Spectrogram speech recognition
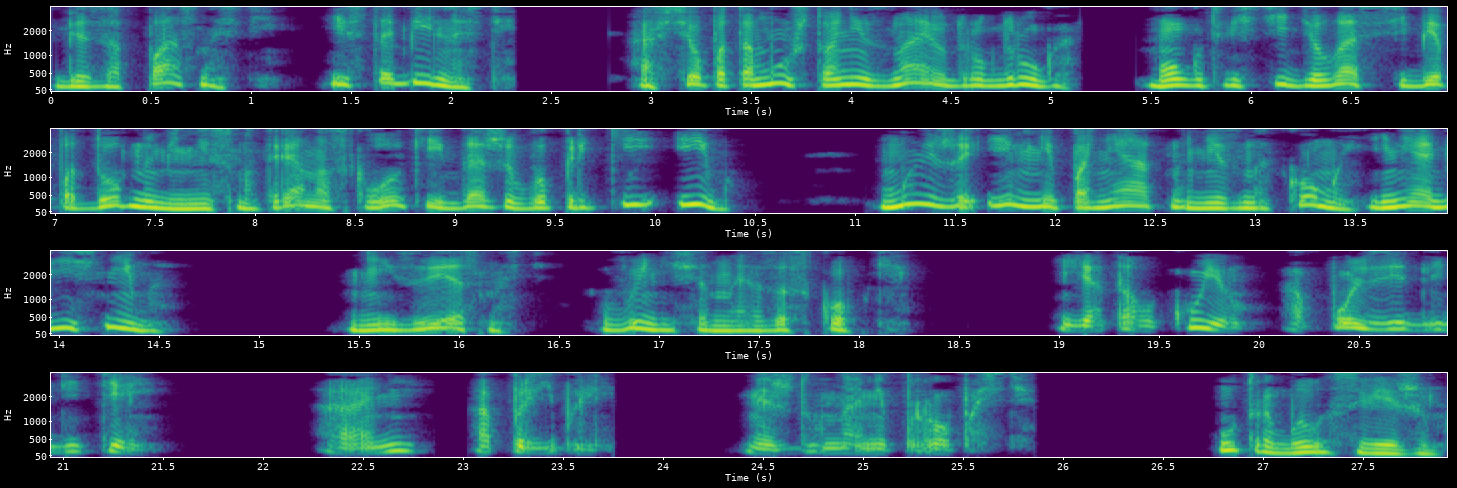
в безопасности и стабильности. А все потому, что они знают друг друга, могут вести дела с себе подобными, несмотря на склоки и даже вопреки им. Мы же им непонятны, незнакомы и необъяснимы. Неизвестность, вынесенная за скобки. Я толкую о пользе для детей, а они о прибыли. Между нами пропасть. Утро было свежим.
